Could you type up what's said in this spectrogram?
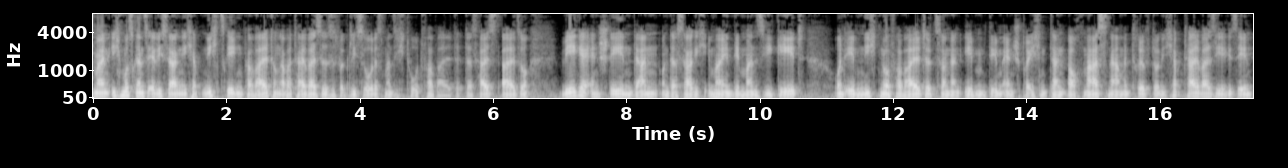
meine, ich muss ganz ehrlich sagen, ich habe nichts gegen Verwaltung, aber teilweise ist es wirklich so, dass man sich tot verwaltet. Das heißt also, Wege entstehen dann, und das sage ich immer, indem man sie geht und eben nicht nur verwaltet, sondern eben dementsprechend dann auch Maßnahmen trifft. Und ich habe teilweise hier gesehen,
